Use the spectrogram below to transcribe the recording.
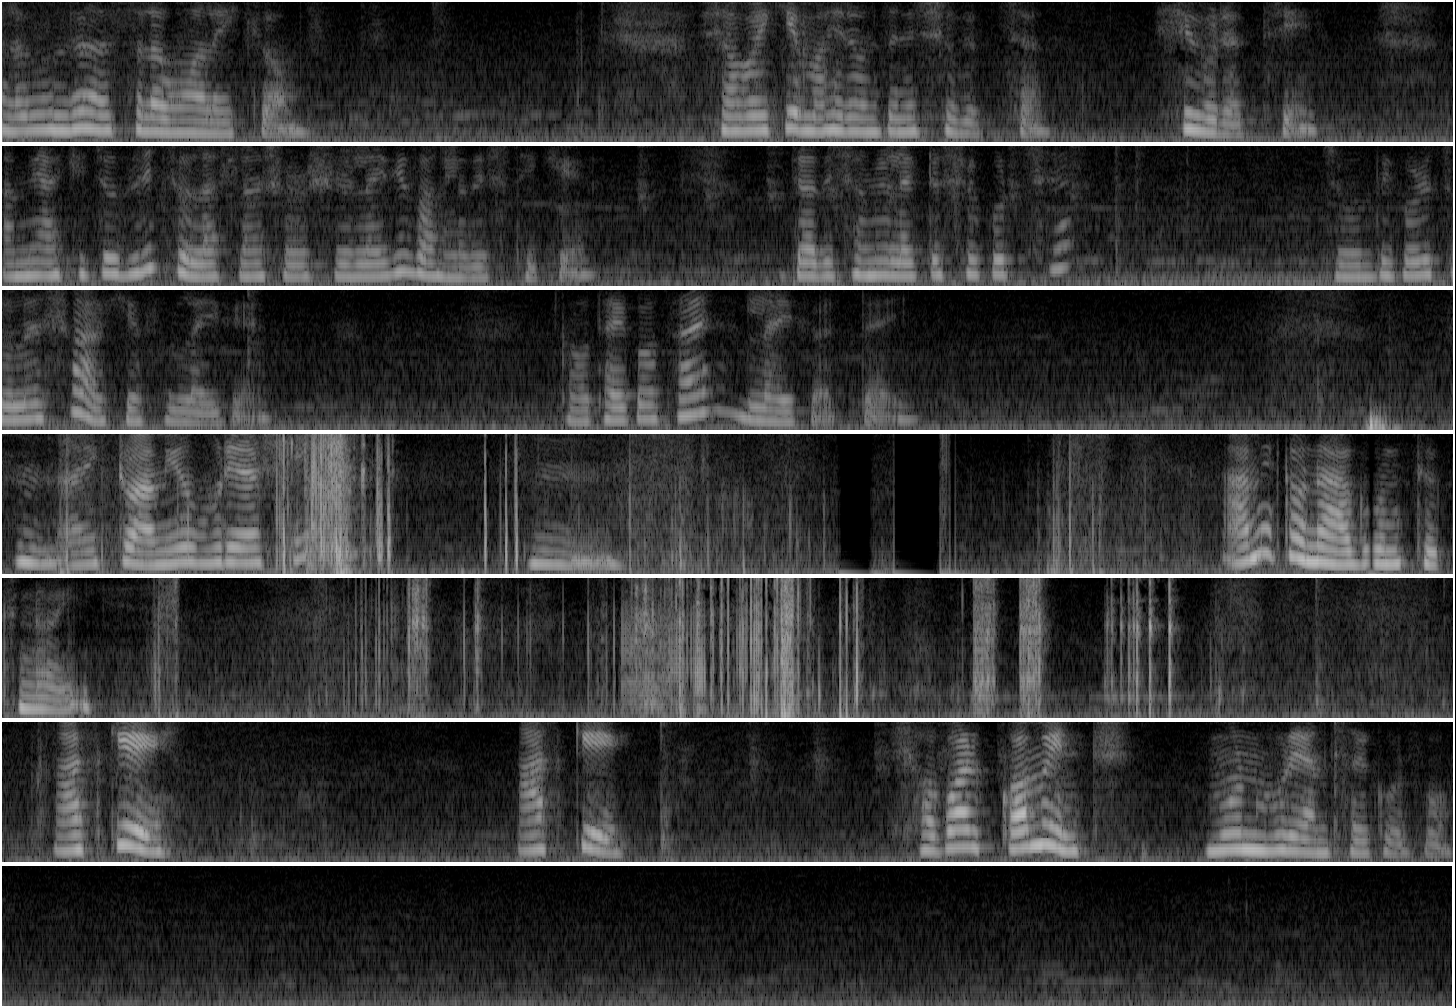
Hello বন্ধুরা, আসসালামু আলাইকুম। সবাইকে মাহির রমজানের শুভেচ্ছা। শিবরাত্রি আমি আখি চৌধুরী, চলে আসলাম সরাসরি লাইভে বাংলাদেশ থেকে। যাদের সামনে লাইভটা শো করছে, জলদি করে চলে এসো আখিয়া ফুল লাইভে কথায় কথায় লাইভ আড্ডায় হুম, আর একটু আমিও ঘুরে আসি। হুম। আমি কোনো আগন্তুক নই। আজকে? আজকে সবার কমেন্ট মন ভরে অ্যান্সার করব।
